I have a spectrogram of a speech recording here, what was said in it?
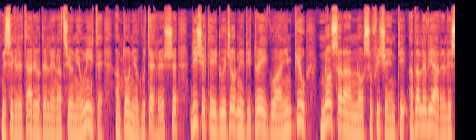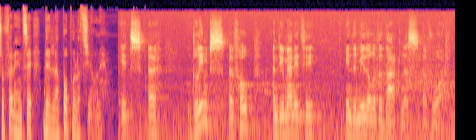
Il segretario delle Nazioni Unite, Antonio Guterres, dice che i due giorni di tregua in più non saranno sufficienti ad alleviare le sofferenze della popolazione. It's a glimpse of hope and humanity in the middle of the darkness of war.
